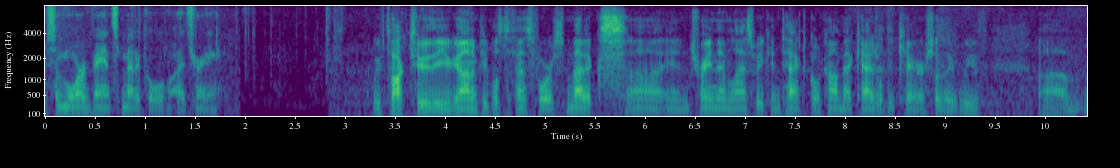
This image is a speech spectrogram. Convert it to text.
some more advanced medical training. We've talked to the Ugandan People's Defense Force medics uh, and trained them last week in tactical combat casualty care so that we've um,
